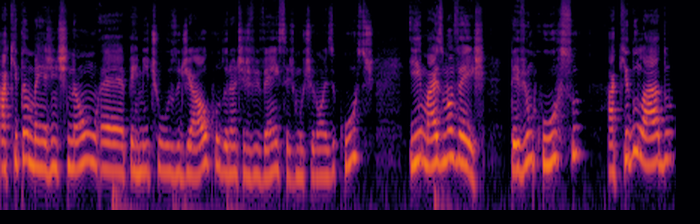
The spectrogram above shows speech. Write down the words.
Aqui também a gente não é, permite o uso de álcool durante as vivências, mutirões e cursos. E mais uma vez, teve um curso aqui do lado,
